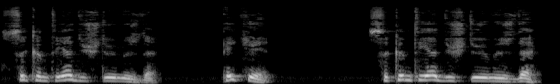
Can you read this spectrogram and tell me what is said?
Sıkıntıya düştüğümüzde. Peki sıkıntıya düştüğümüzde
